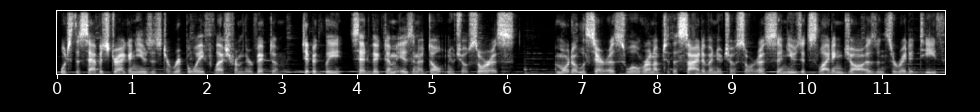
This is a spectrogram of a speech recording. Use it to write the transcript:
which the savage dragon uses to rip away flesh from their victim. Typically, said victim is an adult Nuchosaurus. A will run up to the side of a Nuchosaurus and use its sliding jaws and serrated teeth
